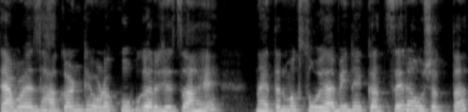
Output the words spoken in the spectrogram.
त्यामुळे झाकण ठेवणं खूप गरजेचं आहे. नाहीतर मग सोयाबीन हे कच्चे राहू शकतात.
